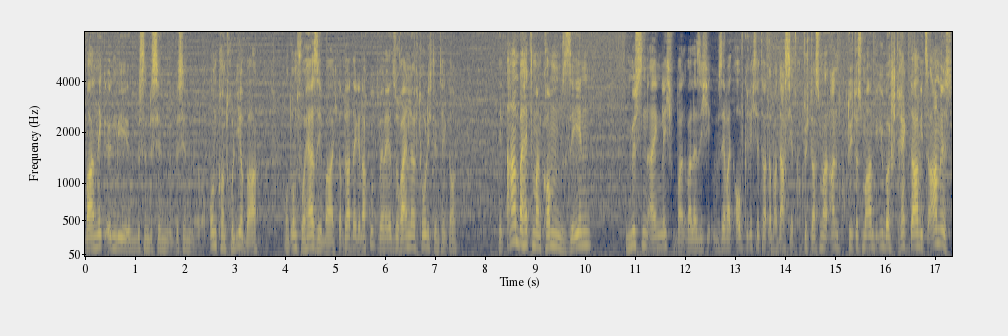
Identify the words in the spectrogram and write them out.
war Nick irgendwie ein bisschen, bisschen, bisschen unkontrollierbar und unvorhersehbar. Ich glaube, da hat er gedacht, gut, wenn er jetzt so reinläuft, hole ich den Takedown. Den Armbar hätte man kommen sehen müssen eigentlich, weil, weil er sich sehr weit aufgerichtet hat. Aber das jetzt, guckt euch das mal an, guckt euch das mal an, wie überstreckt Davids Arm ist.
